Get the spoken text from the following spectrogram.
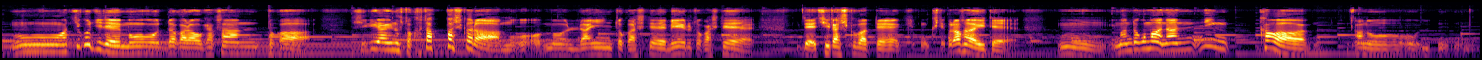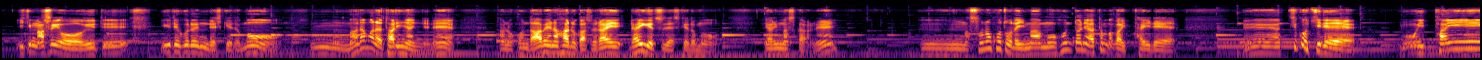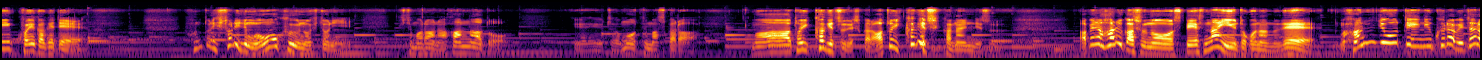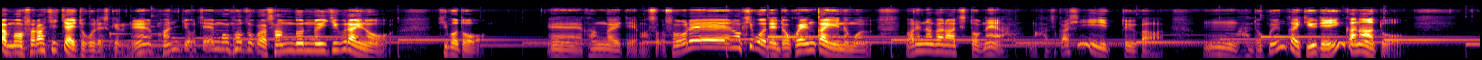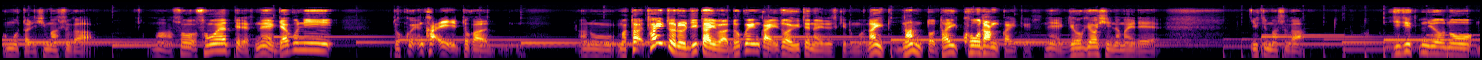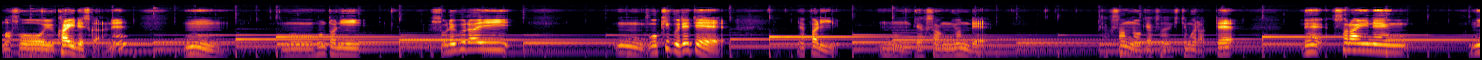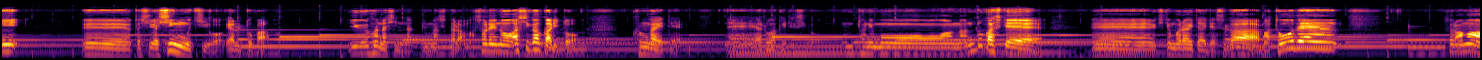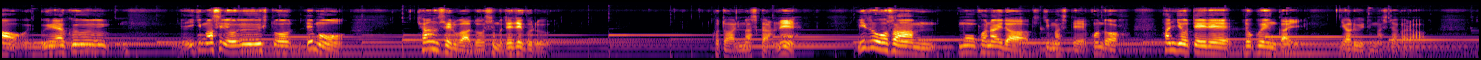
もう、あちこちでもう、だからお客さんとか、知り合いの人片っ端からもうもう LINE とかしてメールとかしてでチラシ配って来てくださいって、うん、今のとこまあ何人かはあの行きますよ言うて言うてくれるんですけども、うん、まだまだ足りないんでねあの今度、アベノハルカス来来月ですけどもやりますからね。うんそのことで今もう本当に頭がいっぱいで、えー、あっちこっちでもういっぱい声かけて本当に一人でも多くの人に来てもらわなあかんなと,、えー、と思ってますからまああと1ヶ月ですからあと1ヶ月しかないんですアベノハルカスのスペース9いうとこなので、繁盛亭に比べたらもうそらちっちゃいとこですけどね、繁盛亭もほとから3分の1ぐらいの規模とえー、考えて、まあそ、れの規模で独演会いうのも我ながらちょっとね、ま、恥ずかしいというか、うん、独演会って言うていいんかなと思ったりしますが、まあそうそうやってですね、逆に独演会とか、あのまあ、タイトル自体は独演会とは言ってないですけども、ないなんと大講談会というですね、行々しい名前で言ってますが、事実上の、まあ、そういう会ですからね、うん、もう本当にそれぐらいうん、大きく出て、やっぱり、うん、お客さん呼んで、たくさんのお客さんに来てもらって、で、再来年に、えー、私は真口をやるとかいう話になってますから、まあ、それの足がかりと考えて、えー、やるわけですよ。本当にもう、何とかして、えー、来てもらいたいですが、まあ、当然、それはまあ予約行きますよという人でも、キャンセルはどうしても出てくることはありますからね。水穂さんもこの間聞きまして、今度は、繁盛亭で独演会やる言ってましたから、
